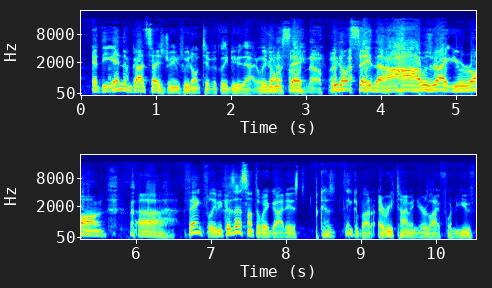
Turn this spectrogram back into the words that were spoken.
at the end of God-sized dreams, we don't typically do that. We don't say, no. we don't say the, "Ha I was right, you were wrong." Uh, thankfully, because that's not the way God is. Because think about it, every time in your life when you've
